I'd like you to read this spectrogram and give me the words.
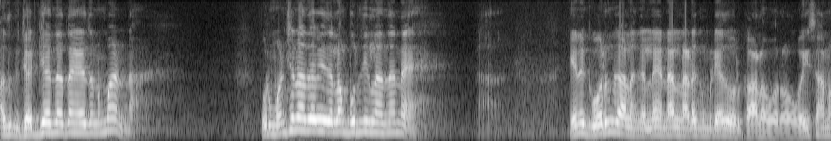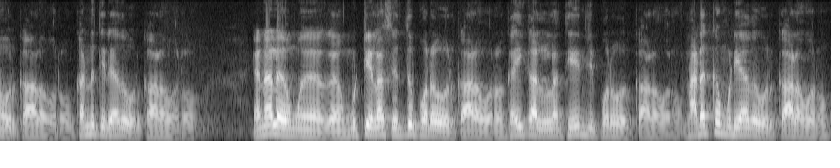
அதுக்கு ஜட்ஜாக இருந்தால் தான் எழுதணுமா என்ன? ஒரு மனுஷனாகவே இதெல்லாம் புரிஞ்சுக்கலாம் தானே? எனக்கு வருங்காலங்களில் என்னால் நடக்க முடியாத ஒரு காலம் வரும். வயசான ஒரு காலம் வரும். கண்ணு தெரியாத ஒரு காலம் வரும். என்னால் முட்டியெல்லாம் செத்து போகிற ஒரு காலம் வரும். கை காலெல்லாம் தேஞ்சு போகிற ஒரு காலம் வரும். நடக்க முடியாத ஒரு காலம் வரும்.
